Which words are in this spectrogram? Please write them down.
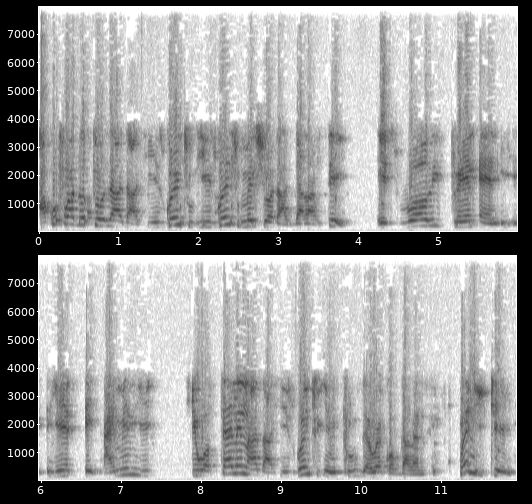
Akufo-Addo told us that he is going to he is going to make sure that Galante is really trained and he, he, he I mean he he was telling us that he is going to improve the work of Galante. When he came,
